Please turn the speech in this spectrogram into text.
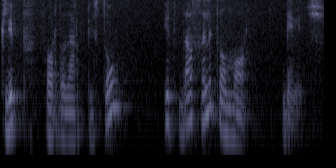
clip for the dart pistol. It does a little more damage.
